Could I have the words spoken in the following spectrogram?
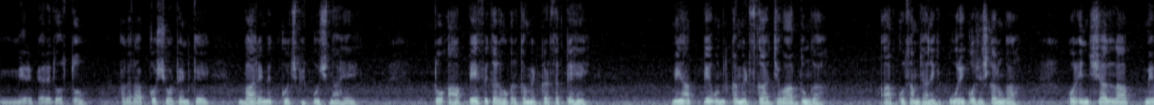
मेरे प्यारे दोस्तों, अगर आपको शॉर्ट हैंड के बारे में कुछ भी पूछना है तो आप बेफ़िक्र होकर कमेंट कर सकते हैं। मैं आपके उन कमेंट्स का जवाब दूँगा, आपको समझाने की पूरी कोशिश करूँगा, और इन मैं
